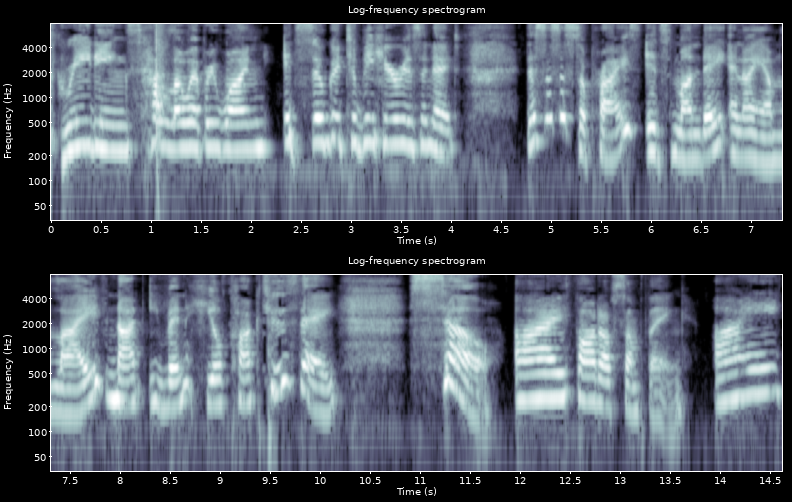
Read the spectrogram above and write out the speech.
greetings. Hello, everyone. It's so good to be here, isn't it? This is a surprise. It's Monday and I am live, not even Heal Talk Tuesday. So I thought of something. I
